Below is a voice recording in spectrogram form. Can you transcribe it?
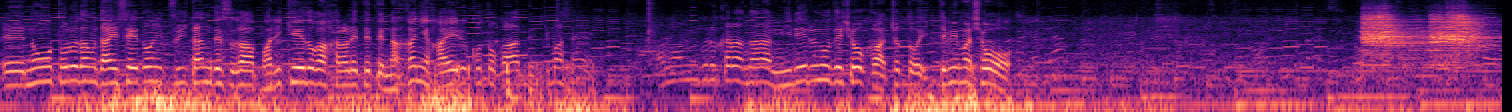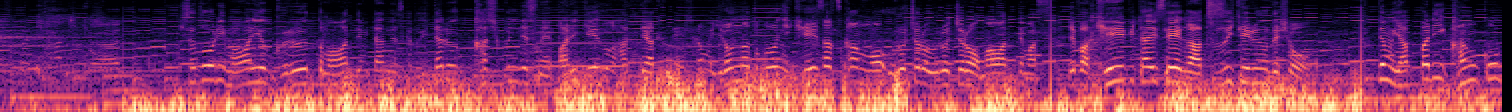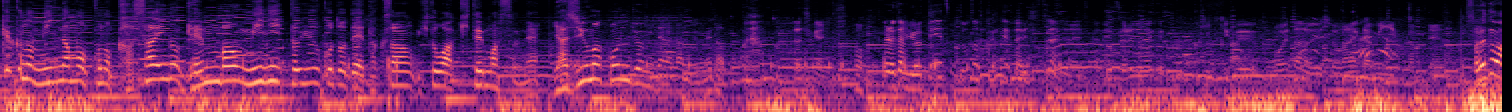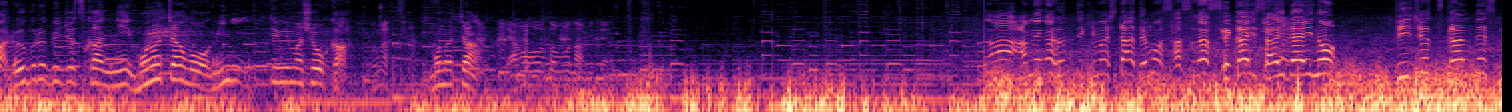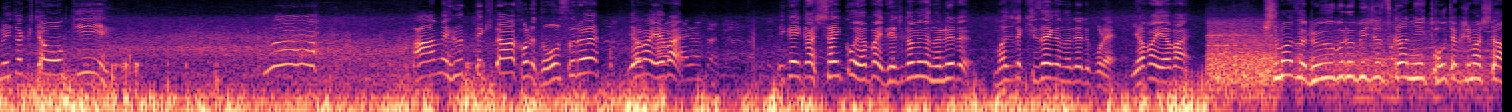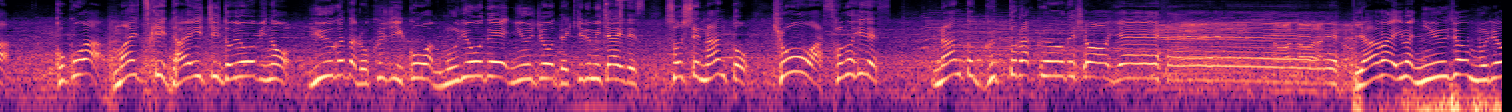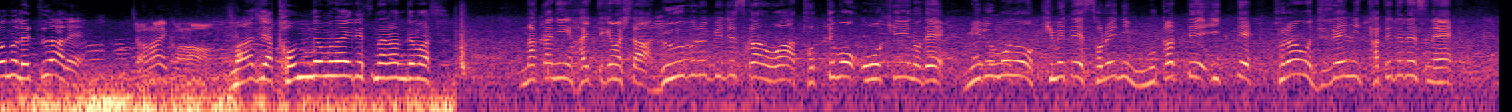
えーノートルダム大聖堂に着いたんですがバリケードが張られてて中に入ることができません。あのアングルからなら見れるのでしょうか？ちょっと行ってみましょう。一通り周りをぐるっと回ってみたんですけど至る端にですね。バリケードが張ってあってしかもいろんなところに警察官もうろちょろうろちょろ回ってます。やっぱ警備体制が続いているのでしょう。でもやっぱり観光客のみんなもこの火災の現場を見にということでたくさん人は来てますね。やじ馬根性みたいな感じよね多分確かにこれ多分予定いつもどんどん組んでたりしてたんじゃないですかね。それでなんか結局燃えたのでしょうがないから見に行くかみたいなそれではルーブル美術館にモナちゃんを見に行ってみましょうか。モナちゃん。う山本モナみたいなあー雨が降ってきました。でもさすが世界最大の美術館です。めちゃくちゃ大きい。うわ雨降ってきた。これどうする？やばいやばい。いかいか下行こうやばい。デジカメが濡れる。マジで機材が濡れるこれ。やばいやばい。ひとまずルーブル美術館に到着しました。ここは毎月第1土曜日の夕方6時以降は無料で入場できるみたいです。そしてなんと今日はその日です。なんとグッドラックなのでしょう。イエたまやばい今入場無料の列あれ。じゃないかな。マジやとんでもない列並んでます。中に入ってきました。ルーブル美術館はとっても大きいので見るものを決めてそれに向かっていってプランを事前に立ててですね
